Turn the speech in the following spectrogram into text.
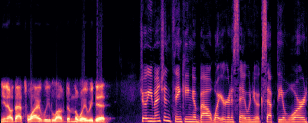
you know, that's why we loved him the way we did. Joe, you mentioned thinking about what you're going to say when you accept the award.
